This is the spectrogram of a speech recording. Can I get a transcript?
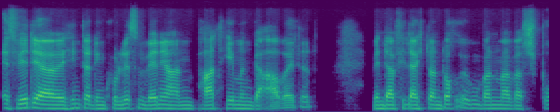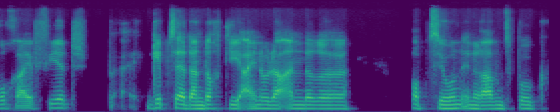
es wird ja hinter den Kulissen werden ja an ein paar Themen gearbeitet. Wenn da vielleicht dann doch irgendwann mal was spruchreif wird, gibt es ja dann doch die ein oder andere Option in Ravensburg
